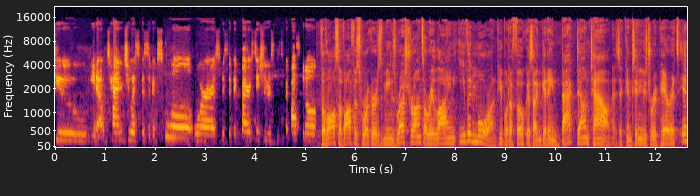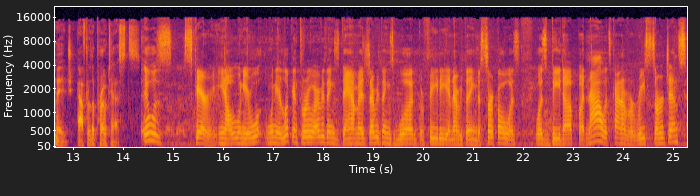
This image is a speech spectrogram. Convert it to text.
to, you know, 10 to a specific school or a specific fire station or a specific hospital. The loss of office workers means restaurants are relying even more on people to focus on getting back downtown as it continues to repair its image after the protests. It was scary. You know, when you're when you're looking through, everything's damaged, everything's wood, graffiti and everything. The circle was was beat up, but now it's kind of a resurgence.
